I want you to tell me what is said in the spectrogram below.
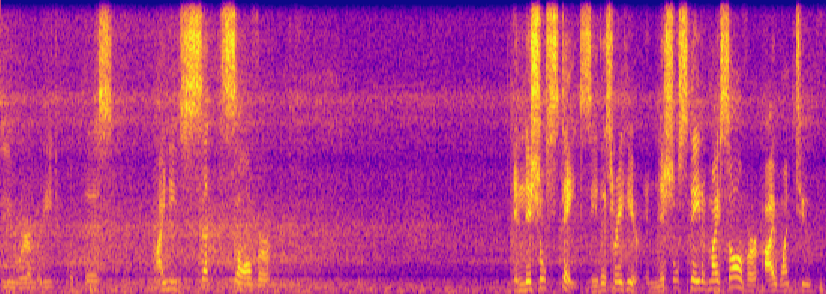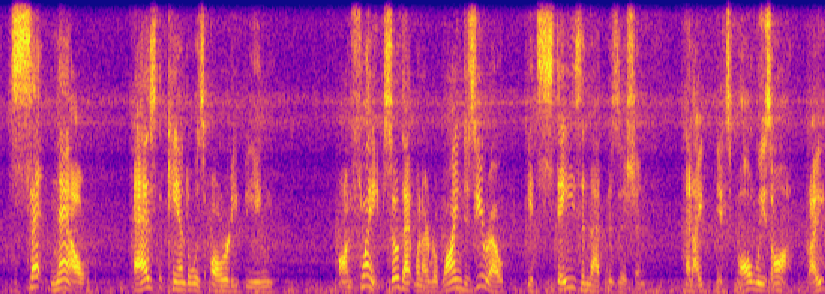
see where I'm going to need to put this. I need to set the solver initial state. See this right here. Initial state of my solver, I want to set now as the candle is already being on flame so that when I rewind to zero, it stays in that position and I it's always on, right?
